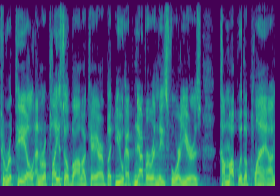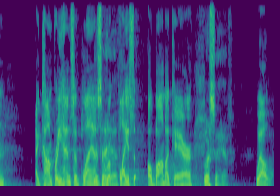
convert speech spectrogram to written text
to repeal and replace Obamacare, but you have never in these four years come up with a plan, a comprehensive plan Yes, to I have. replace Obamacare. Of course, I have. Well,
